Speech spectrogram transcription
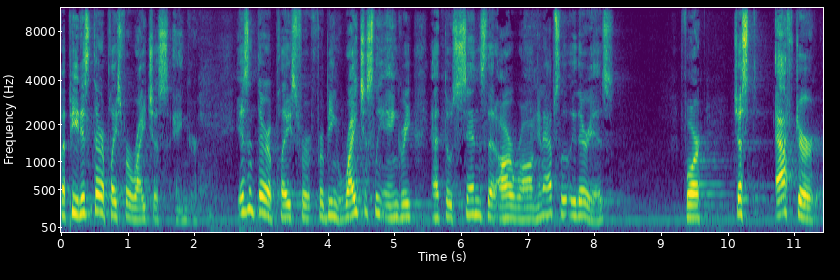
but Pete, isn't there a place for righteous anger? Isn't there a place for, for being righteously angry at those sins that are wrong? And absolutely there is. For just after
